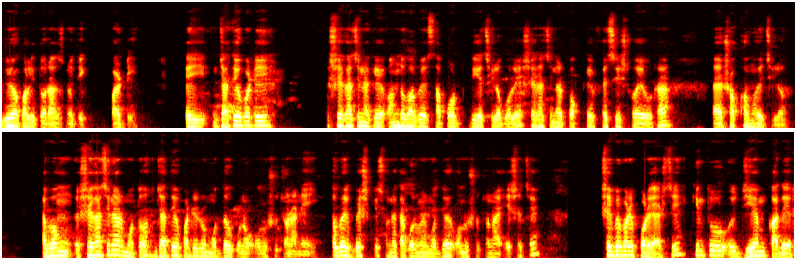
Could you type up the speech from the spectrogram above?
গৃহপালিত রাজনৈতিক পার্টি। এই জাতীয় পার্টি শেখ হাসিনাকে অন্ধভাবে সাপোর্ট দিয়েছিল বলে শেখ হাসিনার পক্ষে ফেসিস্ট হয়ে ওঠা সক্ষম হয়েছিল। এবং শেখ হাসিনার মতো জাতীয় পার্টির মধ্যেও কোনো অনুশোচনা নেই। তবে বেশ কিছু নেতাকর্মীর মধ্যে অনুশোচনা এসেছে। সেই ব্যাপারে পরে আসছি। কিন্তু জিএম কাদের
